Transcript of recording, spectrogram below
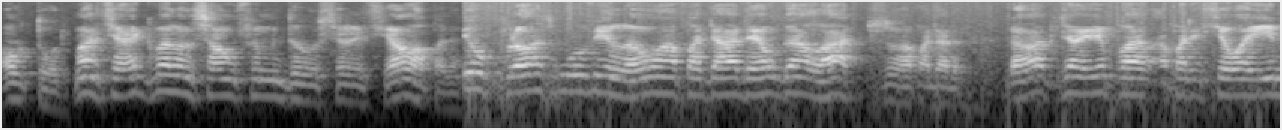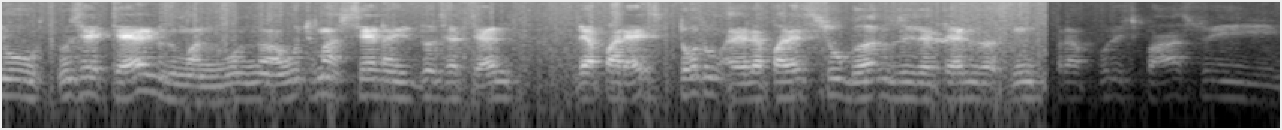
autor. Mano, será que vai lançar um filme do Celestial, rapaziada? E o próximo vilão, rapaziada, é o Galactus, rapaziada. Galactus aí apareceu aí no, nos Eternos, mano, na última cena aí dos Eternos. Ele aparece todo, ele aparece sugando os Eternos assim pra, por espaço e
